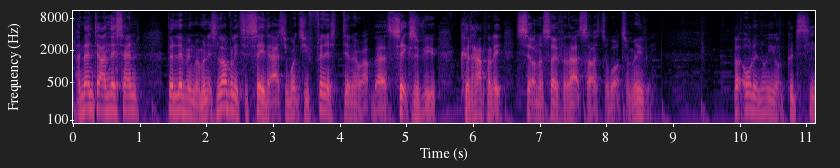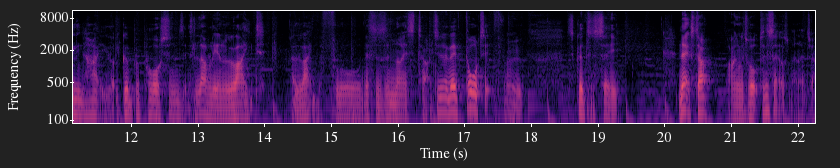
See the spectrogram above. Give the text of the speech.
And then down this end, the living room. And it's lovely to see that actually once you've finished dinner up there, six of you could happily sit on a sofa that size to watch a movie. But all in all, you've got good ceiling height, you've got good proportions, it's lovely and light. I like the floor, this is a nice touch. You know, they've thought it through. It's good to see. Next up, I'm going to talk to the sales manager.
